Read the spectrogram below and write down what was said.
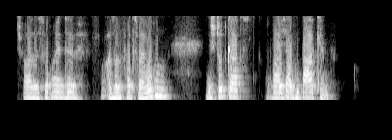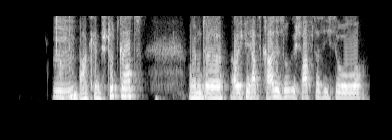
Ich war das Wochenende, also vor zwei Wochen in Stuttgart, war ich auf dem Barcamp. Mhm. Auf dem Barcamp Stuttgart. Und äh, aber ich habe es gerade so geschafft, dass ich so,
